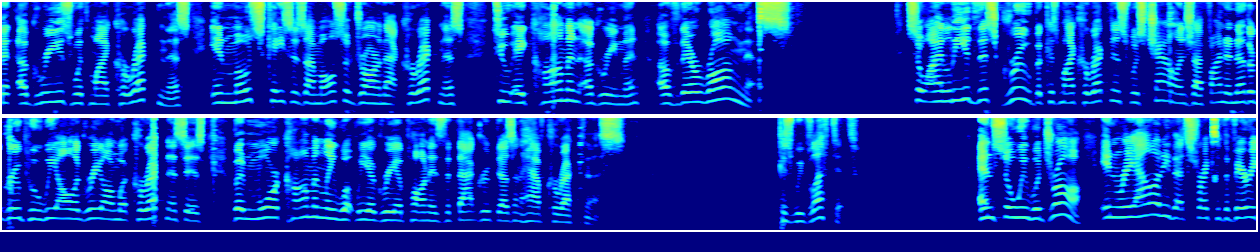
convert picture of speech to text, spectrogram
that agrees with my correctness. In most cases, I'm also drawing that correctness to a common agreement of their wrongness. So I leave this group because my correctness was challenged. I find another group who we all agree on what correctness is, but more commonly, what we agree upon is that that group doesn't have correctness because we've left it. And so we withdraw. In reality, that strikes at the very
